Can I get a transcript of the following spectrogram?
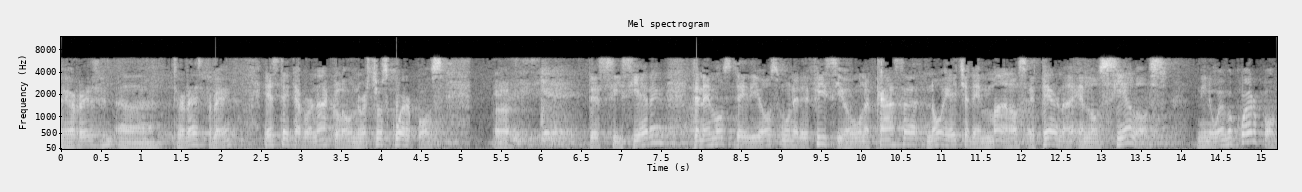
eh, terrestre, este tabernáculo, nuestros cuerpos, uh, deshicieren, tenemos de Dios un edificio, una casa no hecha de manos, eterna en los cielos, mi nuevo cuerpo.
